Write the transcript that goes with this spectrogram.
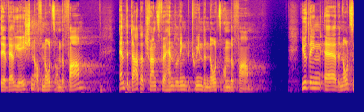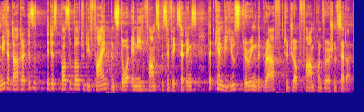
the evaluation of nodes on the farm, and the data transfer handling between the nodes on the farm. Using uh, the node's metadata, it is possible to define and store any farm-specific settings that can be used during the graph-to-job farm conversion setup.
